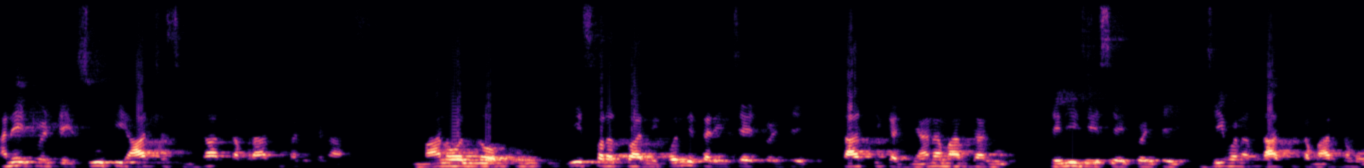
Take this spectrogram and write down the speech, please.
అనేటువంటి సూఫీ ఆర్ష సిద్ధాంత ప్రాతిపదికన మానవుల్లో ఈశ్వరత్వాన్ని పొంది తరించేటువంటి తాత్విక జ్ఞాన మార్గాన్ని తెలియజేసేటువంటి జీవన తాత్విక మార్గము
